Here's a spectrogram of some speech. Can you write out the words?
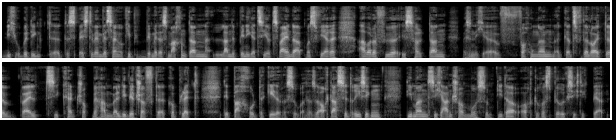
nicht unbedingt äh, das Beste, wenn wir sagen, okay, wenn wir das machen, dann landet weniger CO2 in der Atmosphäre, aber dafür ist halt dann, weiß ich nicht, äh, verhungern ganz viele Leute, weil sie keinen Job mehr haben, weil die Wirtschaft äh, komplett den Bach runtergeht oder sowas. Also auch das sind Risiken, die man sich anschauen muss und die da auch durchaus berücksichtigt werden.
